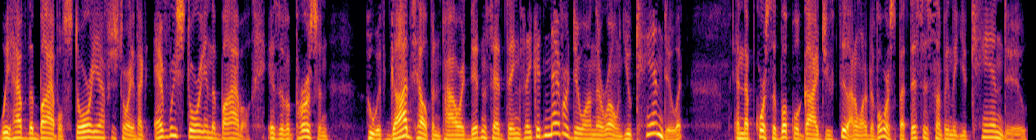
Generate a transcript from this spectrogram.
We have the Bible, story after story. In fact, every story in the Bible is of a person who, with God's help and power, did and said things they could never do on their own. You can do it. And of course, the book will guide you through. I don't want a divorce, but this is something that you can do.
